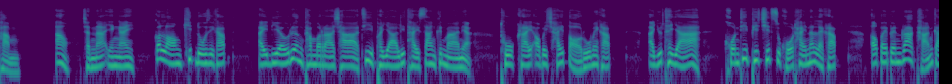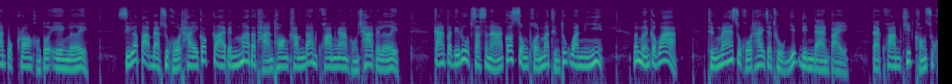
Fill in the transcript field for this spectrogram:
ธรรมอ้าวชนะยังไง ก็ลองคิดดูสิครับ ไอเดียเรื่องธรรมราชาที่พญาลิไทยสร้างขึ้นมาเนี่ยถูกใครเอาไปใช้ต่อรู้ไหมครับ อยุธยา คนที่พิชิตสุขโขทัยนั่นแหละครับ เอาไปเป็นรากฐานการปกครองของตัวเองเลย ศิลปะแบบสุขโขทัยก็กลายเป็นมาตรฐานทองคำด้านความงามของชาติไปเลย การปฏิรูปศาสนาก็ส่งผลมาถึงทุกวันนี้ มันเหมือนกับว่า ถึงแม้สุขโขทัยจะถูกยึดดินแดนไป แต่ความคิดของสุขโข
